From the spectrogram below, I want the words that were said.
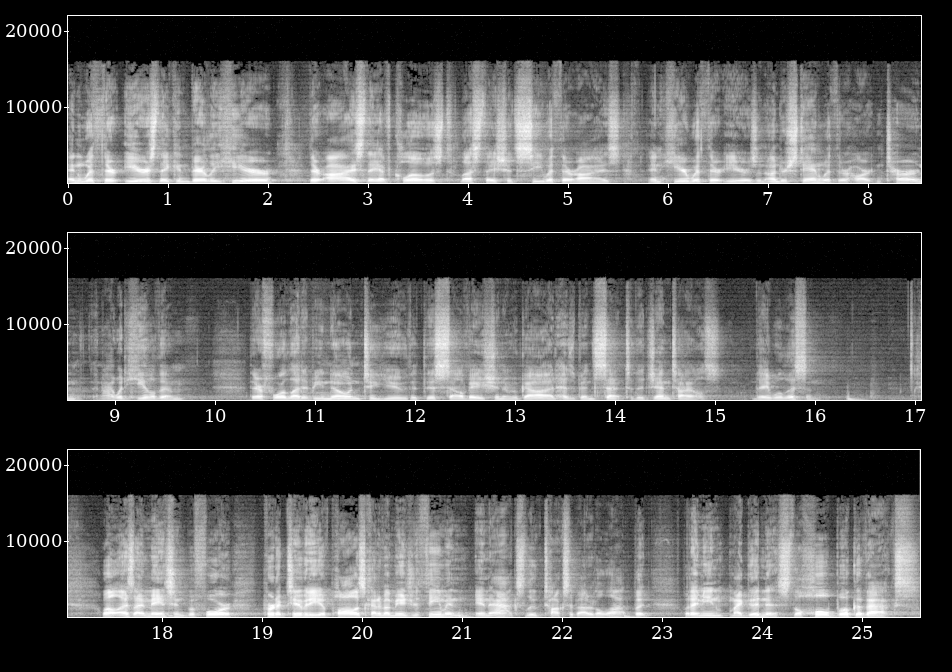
and with their ears they can barely hear, their eyes they have closed, lest they should see with their eyes, and hear with their ears, and understand with their heart, and turn, and I would heal them. Therefore, let it be known to you that this salvation of God has been sent to the Gentiles. They will listen. Well, as I mentioned before, productivity of Paul is kind of a major theme in, in Acts. Luke talks about it a lot. But, but I mean, my goodness, the whole book of Acts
